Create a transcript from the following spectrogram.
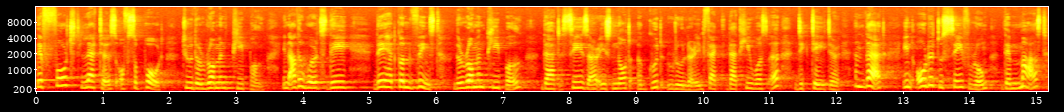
They forged letters of support to the Roman people. In other words, they, they had convinced the Roman people that Caesar is not a good ruler, in fact, that he was a dictator, and that in order to save Rome, they must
